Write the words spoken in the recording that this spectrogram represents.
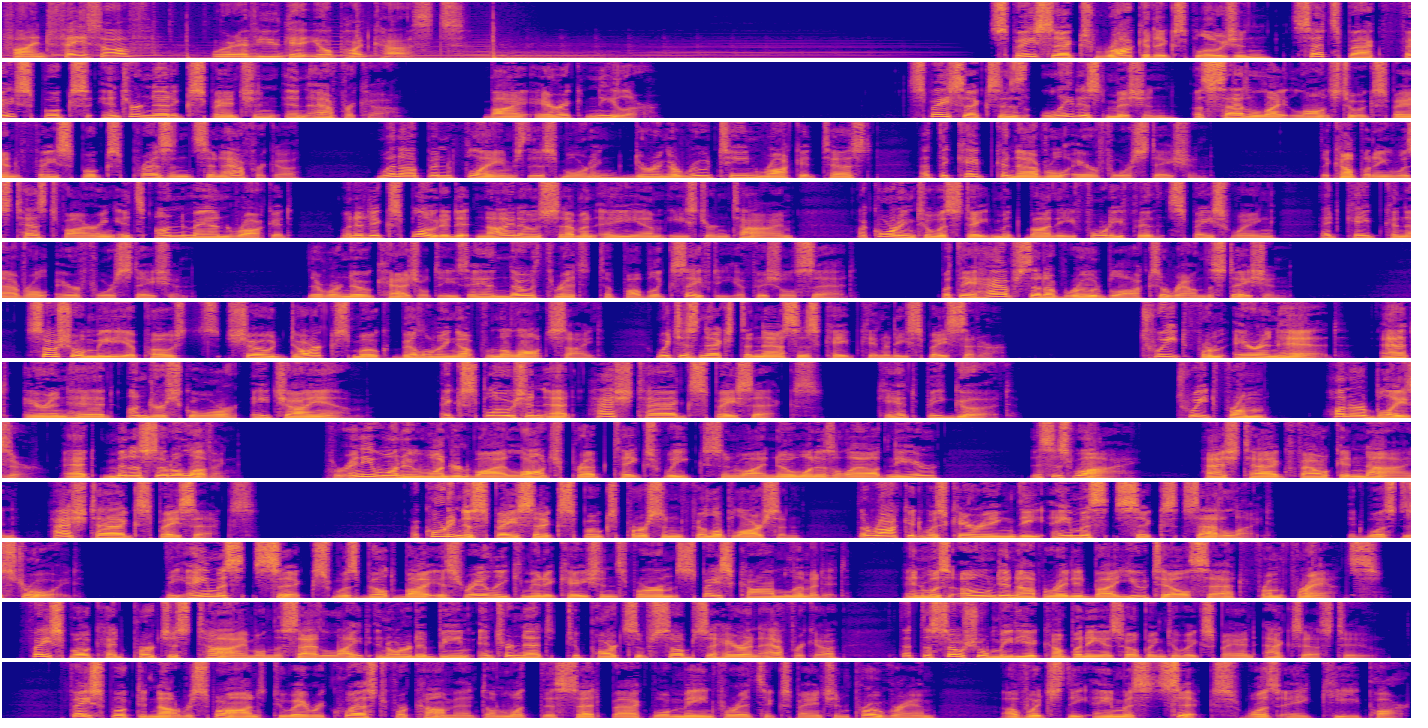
Find Face Off wherever you get your podcasts. SpaceX rocket explosion sets back Facebook's internet expansion in Africa by Eric Niiler. SpaceX's latest mission, a satellite launch to expand Facebook's presence in Africa, went up in flames this morning during a routine rocket test at the Cape Canaveral Air Force Station. The company was test firing its unmanned rocket when it exploded at 9:07 a.m. Eastern Time, according to a statement by the 45th Space Wing at Cape Canaveral Air Force Station. There were no casualties and no threat to public safety, officials said. But they have set up roadblocks around the station. Social media posts showed dark smoke billowing up from the launch site, which is next to NASA's Cape Kennedy Space Center. Tweet from Aaron Head at Aaronhead underscore HIM. Explosion at hashtag SpaceX. Can't be good. Tweet from Hunter Blazer at Minnesota Loving. For anyone who wondered why launch prep takes weeks and why no one is allowed near, this is why. Hashtag Falcon 9, hashtag SpaceX. According to SpaceX spokesperson Philip Larson, the rocket was carrying the Amos 6 satellite. It was destroyed. The Amos 6 was built by Israeli communications firm Spacecom Limited and was owned and operated by Eutelsat from France. Facebook had purchased time on the satellite in order to beam internet to parts of sub Saharan Africa that the social media company is hoping to expand access to. Facebook did not respond to a request for comment on what this setback will mean for its expansion program, of which the Amos 6 was a key part.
